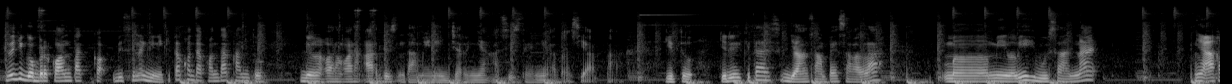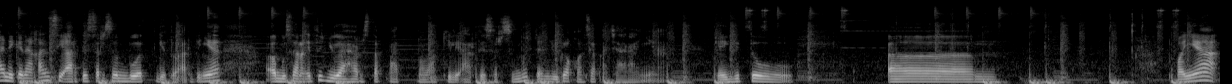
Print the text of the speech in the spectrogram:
kita juga berkontak kok. Di sini gini kita kontak-kontakan tuh dengan orang-orang artis entah manajernya asistennya atau siapa gitu. Jadi kita jangan sampai salah memilih busana yang akan dikenakan si artis tersebut gitu. Artinya eh, busana itu juga harus tepat mewakili artis tersebut dan juga konsep acaranya. Kayak gitu. Um, pokoknya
